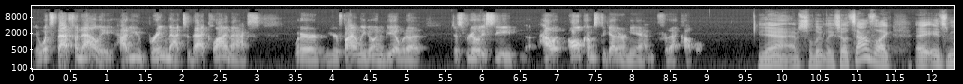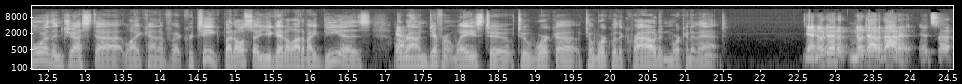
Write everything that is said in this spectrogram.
You know, what's that finale? How do you bring that to that climax where you're finally going to be able to just really see how it all comes together in the end for that couple? Yeah, absolutely. So it sounds like uh, it's more than just uh, like kind of a critique, but also you get a lot of ideas Yes. around different ways to to work a to work with a crowd and work an event. Yeah, no doubt, no doubt about it. It's a,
